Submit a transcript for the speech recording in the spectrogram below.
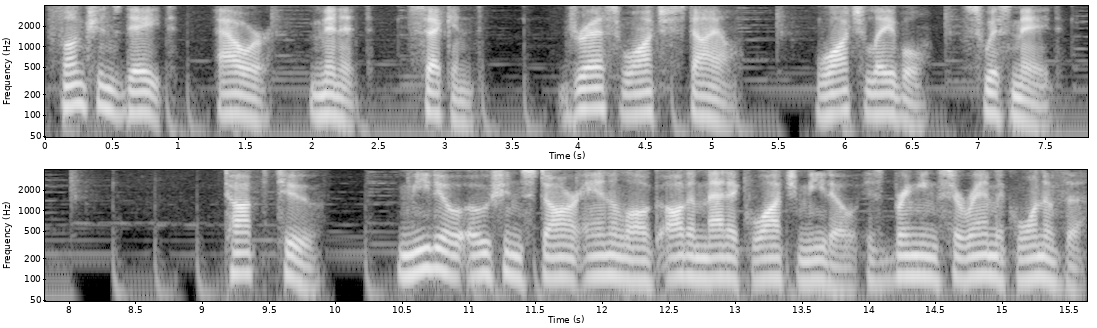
Functions date, hour, minute, second, Dress watch style. Watch label, Swiss made. Top 2. Mido Ocean Star Analog Automatic Watch Mido is bringing ceramic one of the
